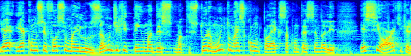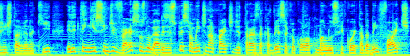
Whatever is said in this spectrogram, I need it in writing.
E é, e é como se fosse uma ilusão de que tem uma, uma textura muito mais complexa acontecendo ali. Esse orc que a gente tá vendo aqui, ele tem isso em diversos lugares, especialmente na parte de trás da cabeça, que eu coloco uma luz recortada bem forte,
